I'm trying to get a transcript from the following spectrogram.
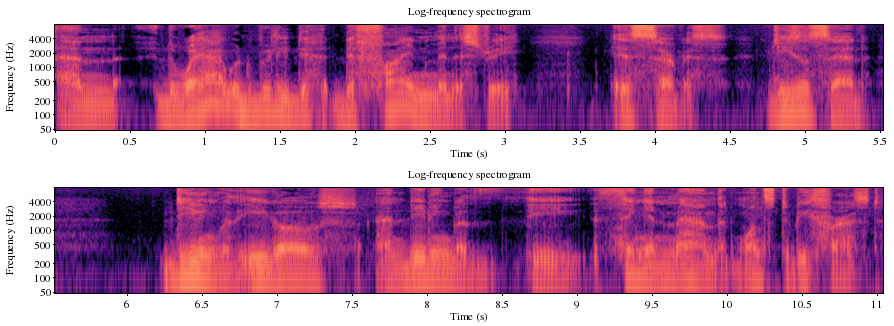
and the way I would really de- define ministry is service. Jesus said, dealing with egos and dealing with the thing in man that wants to be first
